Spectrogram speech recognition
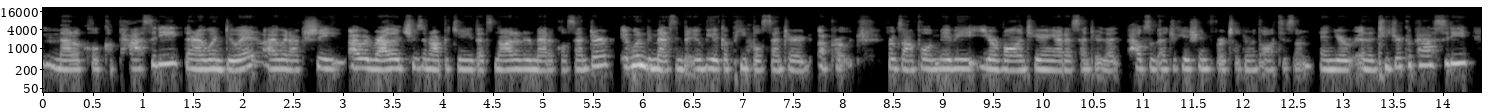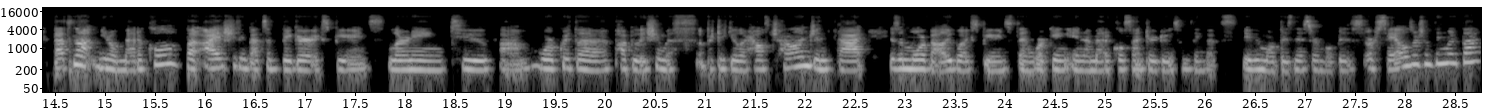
medical capacity, then I wouldn't do it. I would actually, I would rather choose an opportunity that's not at a medical center. It wouldn't be medicine, but it would be like a people centered approach. For example, maybe you're volunteering at a center that helps with education for children with autism and you're in a teacher capacity. That's not, you know, medical, but I actually think that's a bigger experience learning to um, work with a population with a particular health challenge. And that is a more valuable experience than working in a medical center doing something that's maybe more business or more business or sales or something like that.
